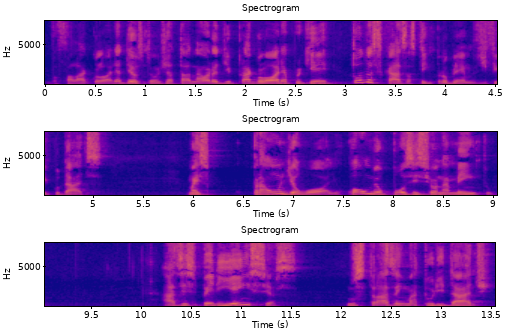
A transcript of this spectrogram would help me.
Vou falar glória a Deus. Então já está na hora de ir para a glória, porque todas as casas têm problemas, dificuldades. Mas para onde eu olho? Qual o meu posicionamento? As experiências nos trazem maturidade.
